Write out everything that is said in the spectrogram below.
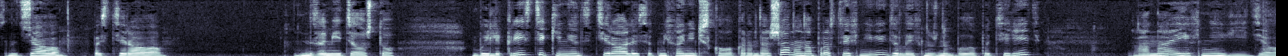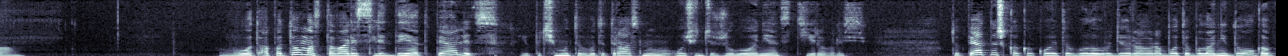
Сначала постирала, заметила, что были крестики не отстирались от механического карандаша, но она просто их не видела, их нужно было потереть. Она их не видела. Вот, а потом оставались следы от пялец, и почему-то в этот раз, ну, очень тяжело они отстирывались то пятнышко какое-то было. Вроде работа была недолго в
